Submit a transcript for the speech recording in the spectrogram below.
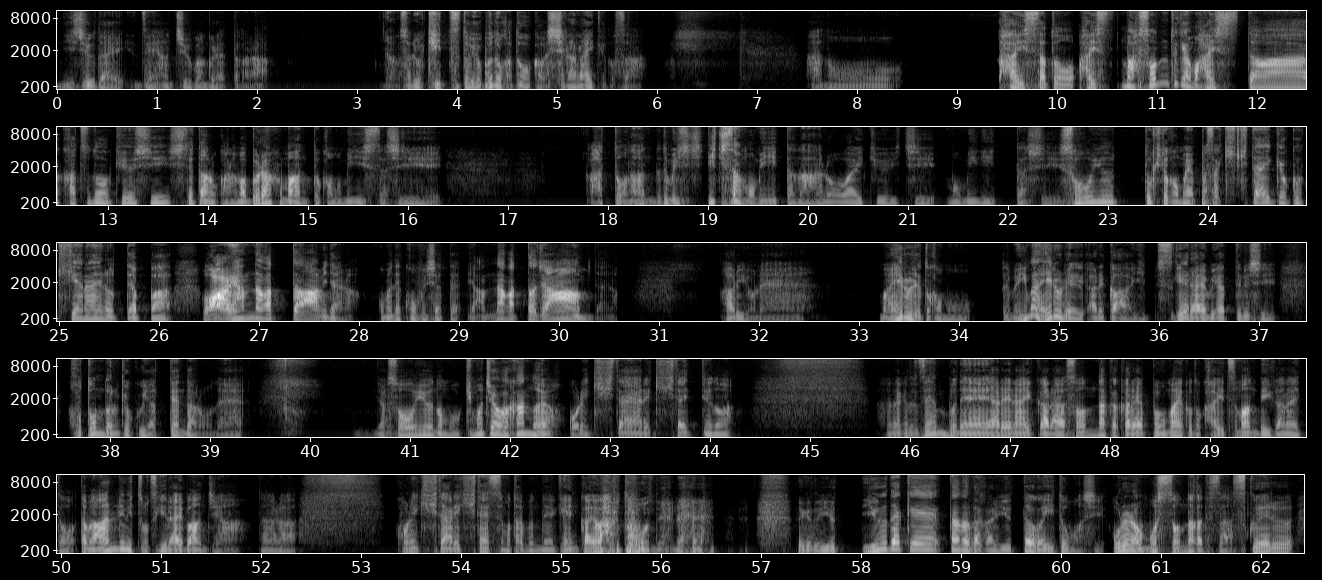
20代前半中盤ぐらいだったから。それをキッズと呼ぶのかどうかは知らないけどさ。あのー、ハイスタとハイスまあその時はもうハイスタは活動休止してたのかな、まあ、ブラフマンとかも見にしてたし。あとなんだ、でも、いちさんも見に行ったな、ロー IQ1 も見に行ったし、そういう時とかもやっぱさ、聞きたい曲聴けないのってやっぱ、わあ、やんなかったみたいな。ごめんね、興奮しちゃって。やんなかったじゃんみたいな。あるよね。まあ、エルレとかも、でも今エルレ、あれか、すげえライブやってるし、ほとんどの曲やってんだろうね。いや、そういうのも気持ちはわかんのよ。これ聞きたい、あれ聞きたいっていうのは。だけど全部ね、やれないから、その中からやっぱうまいことかいつまんでいかないと。多分アンリミットも次ライブあんじゃん。だから、これ聞きたい、あれ聞きたいって言っても多分ね、限界はあると思うんだよね。だけど言言うだけただだから言った方がいいと思うし、俺らももしその中でさ、救える、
